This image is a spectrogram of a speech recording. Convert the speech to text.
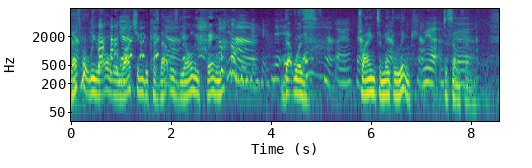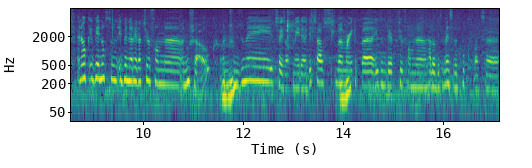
that's what we all were watching because that was the only thing That was-. Ja. trying to make a link to something. En ook, ik weet nog toen, ik ben de redacteur van eh Anousha ook. Anousha Nizume, zij is ook mede dipsaus. Maar- Maar ik, heb, eh, ik ben de redacteur van eh, Hallo Witte Mensen, dat boek wat eh, eh,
